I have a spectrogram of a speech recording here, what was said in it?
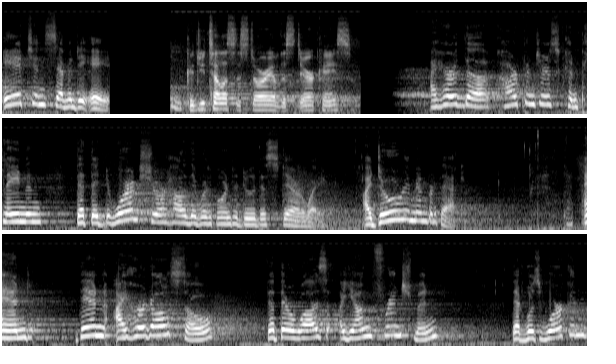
1878. Could you tell us the story of the staircase? I heard the carpenters complaining that they weren't sure how they were going to do this stairway. I do remember that. And then I heard also that there was a young Frenchman that was working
